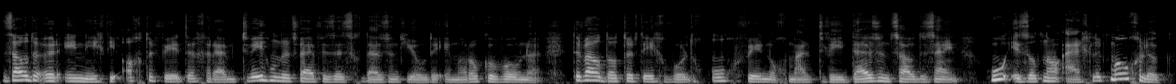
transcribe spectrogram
zouden er in 1948 ruim 265.000 Joden in Marokko wonen, terwijl dat er tegenwoordig ongeveer nog maar 2000 zouden zijn. Hoe is dat nou eigenlijk mogelijk?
